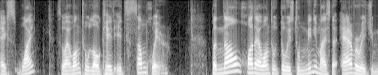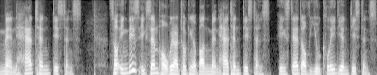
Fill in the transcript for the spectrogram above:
xy so I want to locate it somewhere. But now what I want to do is to minimize the average Manhattan distance. So in this example, we are talking about Manhattan distance instead of Euclidean distance.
